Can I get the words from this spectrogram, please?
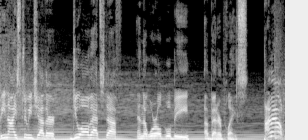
Be nice to each other. Do all that stuff, and the world will be a better place. I'm out.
